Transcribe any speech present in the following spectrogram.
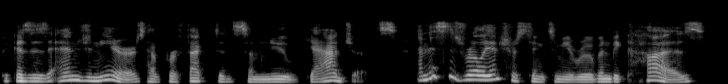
because his engineers have perfected some new gadgets. And this is really interesting to me, Ruben, because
